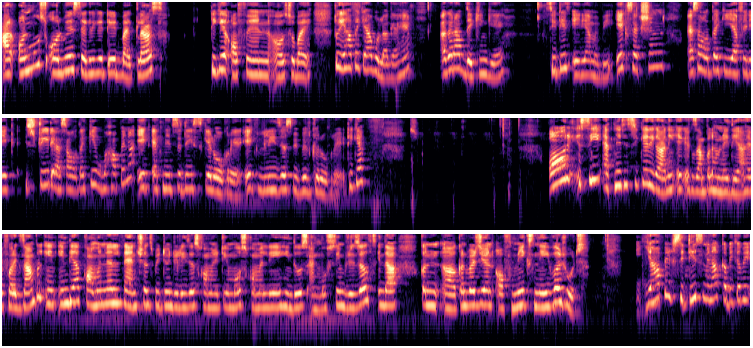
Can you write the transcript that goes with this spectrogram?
are almost always segregated by class ठीक है? ऑफ़ ऑफन ऑल्सो बाय तो यहाँ पे क्या बोला गया है? अगर आप देखेंगे सिटीज़ एरिया में भी। एक सेक्शन ऐसा होता है कि या फिर एक स्ट्रीट ऐसा होता है कि वहाँ पे ना एक एथनिसिटीज के लोग रहे, एक रिलीजियस पीपल के लोग रहे, ठीक है? और इसी एथनिसिटी के रिगार्डिंग एक एग्जांपल हमने दिया है। For example in India communal tension between religious community most commonly Hindus and Muslim result in the conversion of mix neighbourhoods यहाँ पे सिटीज़ में ना कभी कभी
